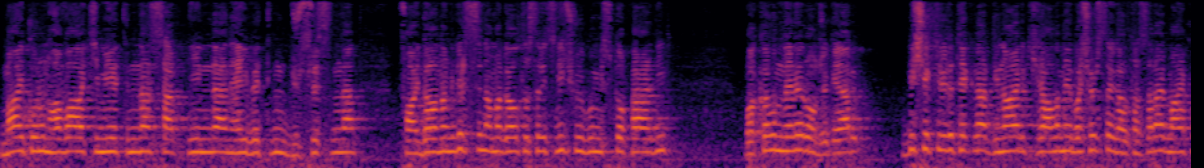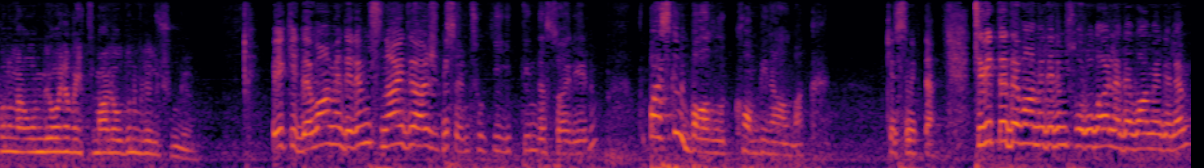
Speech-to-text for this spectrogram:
Maicon'un hava hakimiyetinden, sertliğinden, heybetinin, cüssesinden faydalanabilirsin ama Galatasaray için hiç uygun bir stoper değil. Bakalım neler olacak. Eğer bir şekilde tekrar Dinay'ı kiralamayı başarırsa Galatasaray, Maicon'un ben 11 oynama ihtimali olduğunu bile düşünmüyorum. Peki devam edelim. Snyder İşlerin çok iyi gittiğini de söyleyelim. Bu başka bir bağlılık kombini almak. Kesinlikle. Tweetle devam edelim, sorularla devam edelim.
